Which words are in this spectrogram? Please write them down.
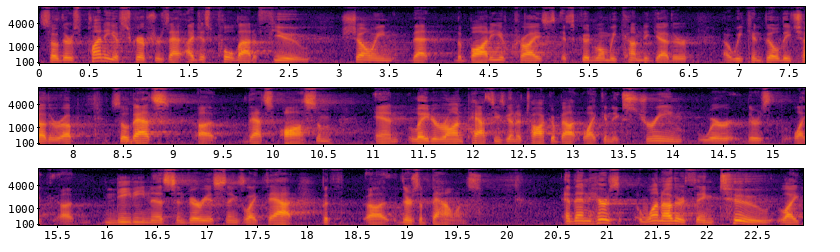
So there's plenty of scriptures. I just pulled out a few showing that the body of Christ, it's good when we come together, uh, we can build each other up. So that's, uh, that's awesome. And later on, Patsy's going to talk about like an extreme where there's like uh, neediness and various things like that. But uh, there's a balance. And then here's one other thing, too, like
